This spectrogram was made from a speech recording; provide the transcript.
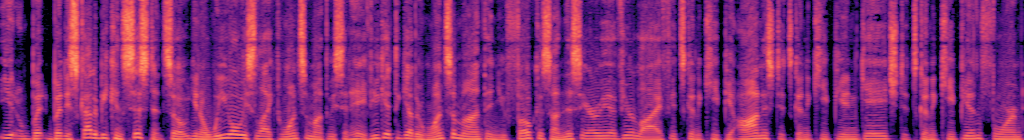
you know, but but it's got to be consistent. So you know, we always liked once a month. We said, hey, if you get together once a month and you focus on this area of your life, it's going to keep you honest. It's going to keep you engaged. It's going to keep you informed.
